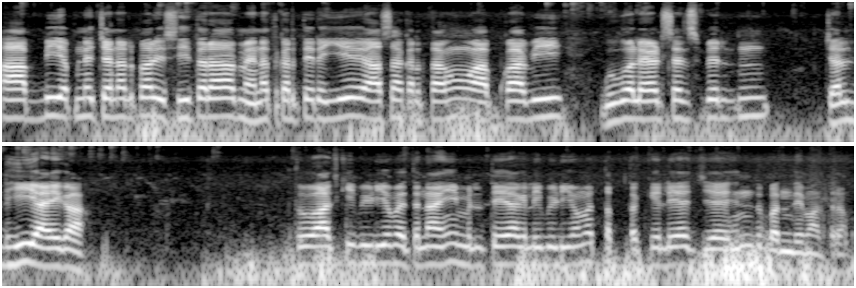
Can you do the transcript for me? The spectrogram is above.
आप भी अपने चैनल पर इसी तरह मेहनत करते रहिए। आशा करता हूँ आपका भी गूगल एडसेंस पिन जल्द ही आएगा। तो आज की वीडियो में इतना ही। मिलते हैं अगली वीडियो में। तब तक के लिए जय हिंद बंदे मातरम।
